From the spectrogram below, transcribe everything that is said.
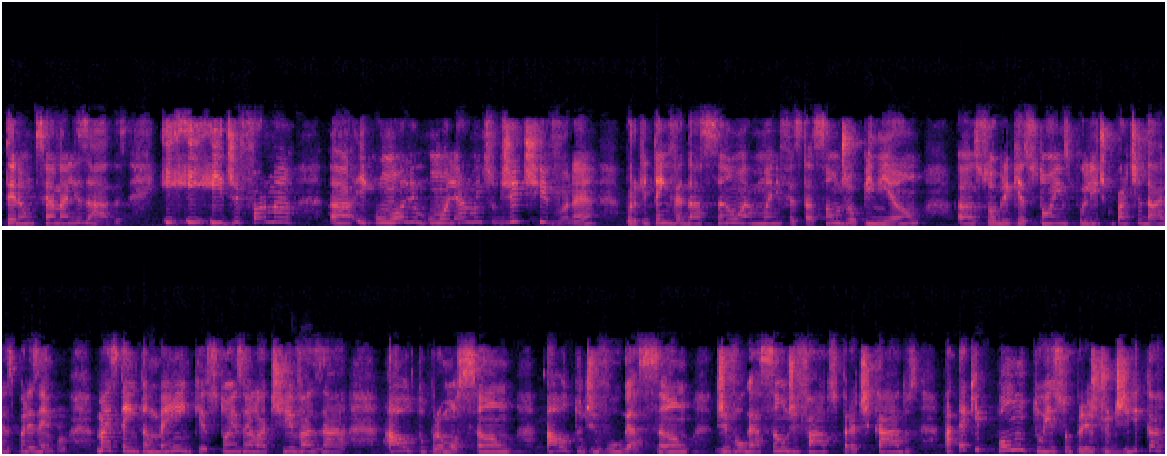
terão que ser analisadas. E, e, e de forma uh, e com olho, um olhar muito subjetivo, né? Porque tem vedação à manifestação de opinião uh, sobre questões político-partidárias, por exemplo. Mas tem também questões relativas à autopromoção, autodivulgação, divulgação de fatos praticados. Até que ponto isso prejudica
